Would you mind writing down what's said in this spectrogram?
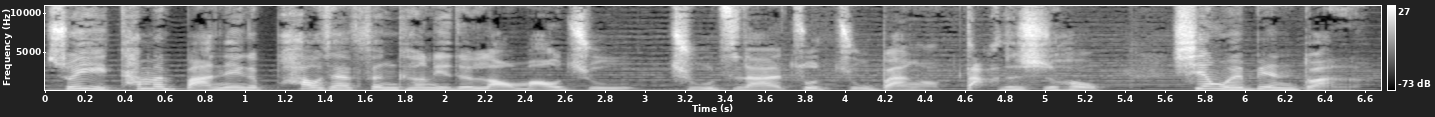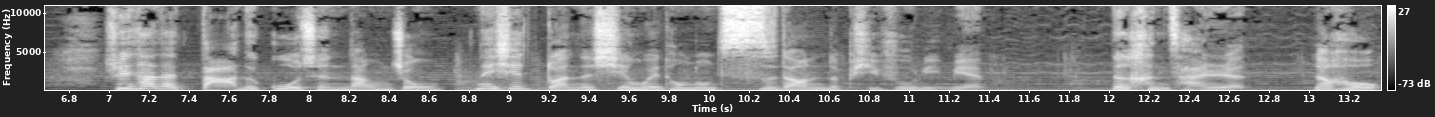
所以他们把那个泡在粪坑里的老毛竹竹子拿来做竹板哦，打的时候纤维变短了，所以他在打的过程当中，那些短的纤维通通刺到你的皮肤里面。那很残忍，然后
